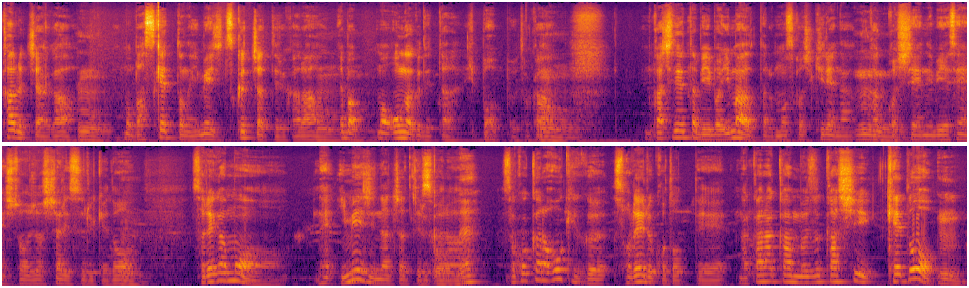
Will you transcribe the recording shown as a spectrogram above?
カルチャーがうん。もうバスケットのイメージ作っちゃってるから、うんやっぱまあ音楽で言ったらヒップホップとか、うん。昔で言ったらビーボーイ今だったらもう少し綺麗な格好して NBA 選手登場したりするけど、うんそれがもうねイメージになっちゃってるからそうねそこから大きくそれることってなかなか難しいけど、うん。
